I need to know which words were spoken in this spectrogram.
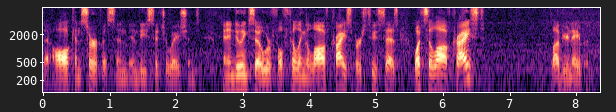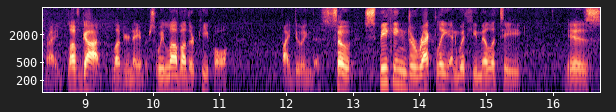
that all can surface in, in these situations. And in doing so, we're fulfilling the law of Christ. Verse 2 says, What's the law of Christ? Love your neighbor, right? Love God, love your neighbor. So we love other people by doing this. So speaking directly and with humility is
